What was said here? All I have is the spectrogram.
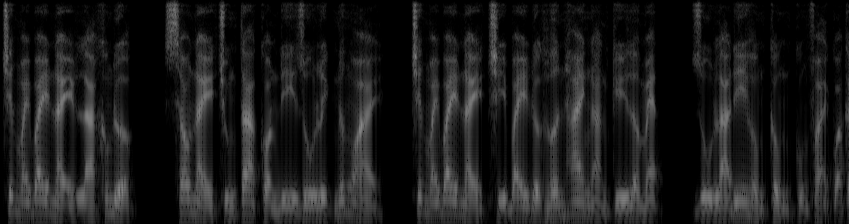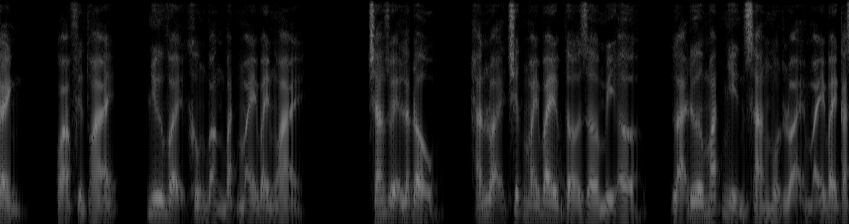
chiếc máy bay này là không được, sau này chúng ta còn đi du lịch nước ngoài, chiếc máy bay này chỉ bay được hơn 2.000 km, dù là đi Hồng Kông cũng phải quá cảnh, quá phiền thoái, như vậy không bằng bắt máy bay ngoài. Trang Duệ lắc đầu, hắn loại chiếc máy bay tờ giờ mì ở, lại đưa mắt nhìn sang một loại máy bay cắt,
